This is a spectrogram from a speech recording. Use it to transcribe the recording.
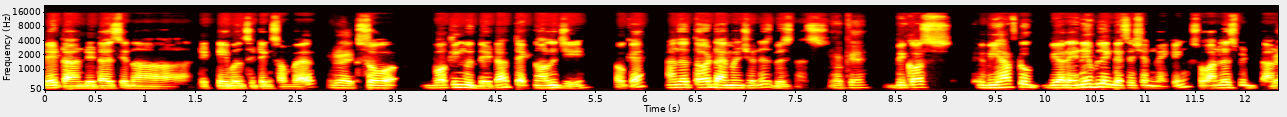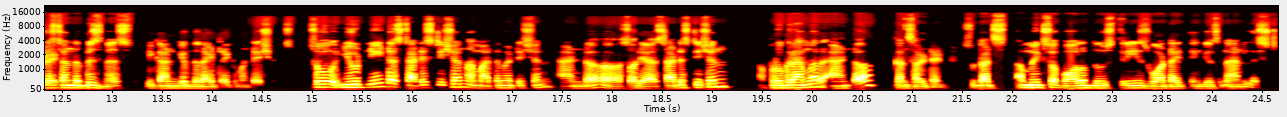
data and data is in a table sitting somewhere. Right. So working with data, technology, okay. And the third dimension is business Okay. because we have to we are enabling decision making. So unless we understand the business we can't give the right recommendations. So you'd need a statistician a mathematician and a, sorry a statistician a programmer and a consultant. So that's a mix of all of those three is what i think is an analyst.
